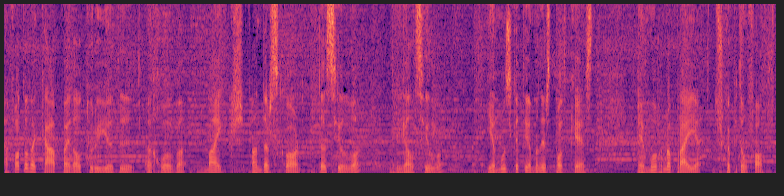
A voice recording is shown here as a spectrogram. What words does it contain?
A foto da capa é da autoria de arroba Mikes underscore da Silva, Miguel Silva. E a música tema deste podcast é Morro na Praia, dos Capitão Fausto.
